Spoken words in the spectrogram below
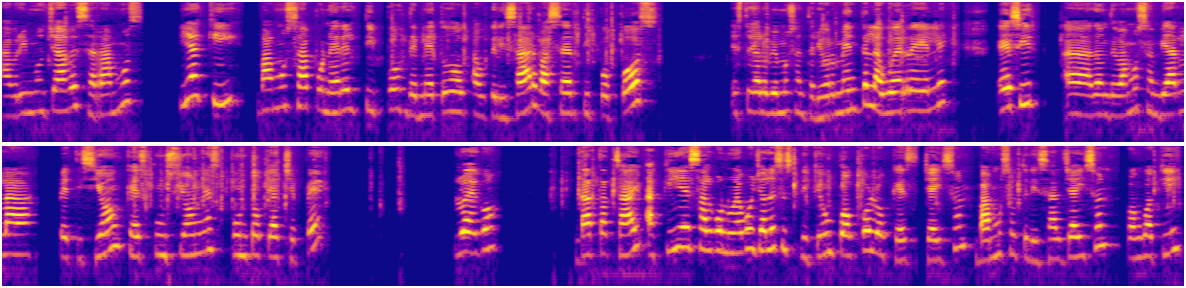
Abrimos llave, cerramos y aquí vamos a poner el tipo de método a utilizar. Va a ser tipo post. Esto ya lo vimos anteriormente. La URL, es decir, a donde vamos a enviar la petición, que es funciones.php. Luego, data type. Aquí es algo nuevo. Ya les expliqué un poco lo que es JSON. Vamos a utilizar JSON. Pongo aquí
